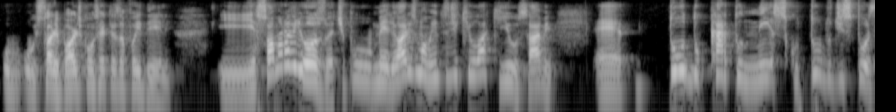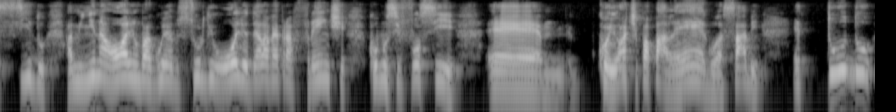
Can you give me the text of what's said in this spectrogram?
o, o, storyboard com certeza foi dele. E é só maravilhoso. É tipo melhores momentos de Kill la Kill, sabe? É tudo cartunesco, tudo distorcido. A menina olha um bagulho absurdo e o olho dela vai para frente, como se fosse é, coiote papalégua, sabe? É tudo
